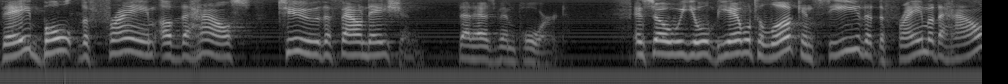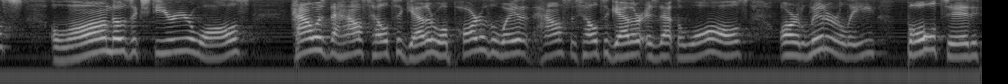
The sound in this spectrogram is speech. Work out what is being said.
They bolt the frame of the house to the foundation that has been poured. And so you'll be able to look and see that the frame of the house along those exterior walls how is the house held together? Well, part of the way that the house is held together is that the walls are literally bolted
